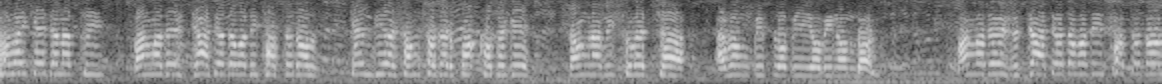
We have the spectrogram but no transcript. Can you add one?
সবাইকে জানাচ্ছি, বাংলাদেশ জাতীয়তাবাদী ছাত্র দল কেন্দ্রীয় সংসদের পক্ষ থেকে সংগ্রামী শুভেচ্ছা এবং বিপ্লবী অভিনন্দন। বাংলাদেশ জাতীয়তাবাদী ছাত্র দল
